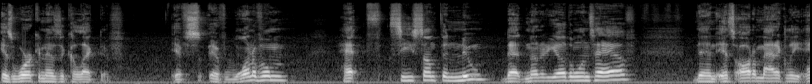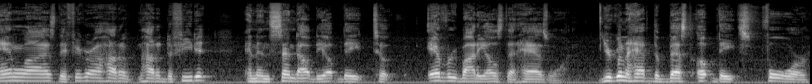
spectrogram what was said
is working as a collective. If if one of them ha- sees something new that none of the other ones have, then it's automatically analyzed. They figure out how to how to defeat it, and then send out the update to everybody else that has one. You're going to have the best updates for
